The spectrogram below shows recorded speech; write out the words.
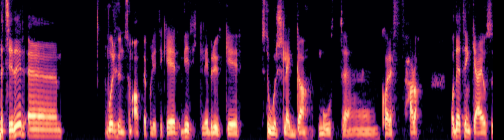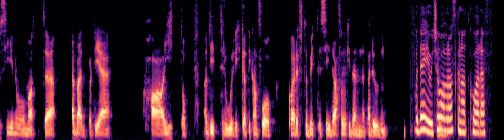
nettsider hvor hun som Ap-politiker virkelig bruker storslegga mot eh, KrF her, da. Og det tenker jeg også sier noe om at eh, Arbeiderpartiet har gitt opp. At de tror ikke at de kan få KrF til å bytte side, i hvert fall ikke denne perioden. For Det er jo ikke overraskende at KrF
